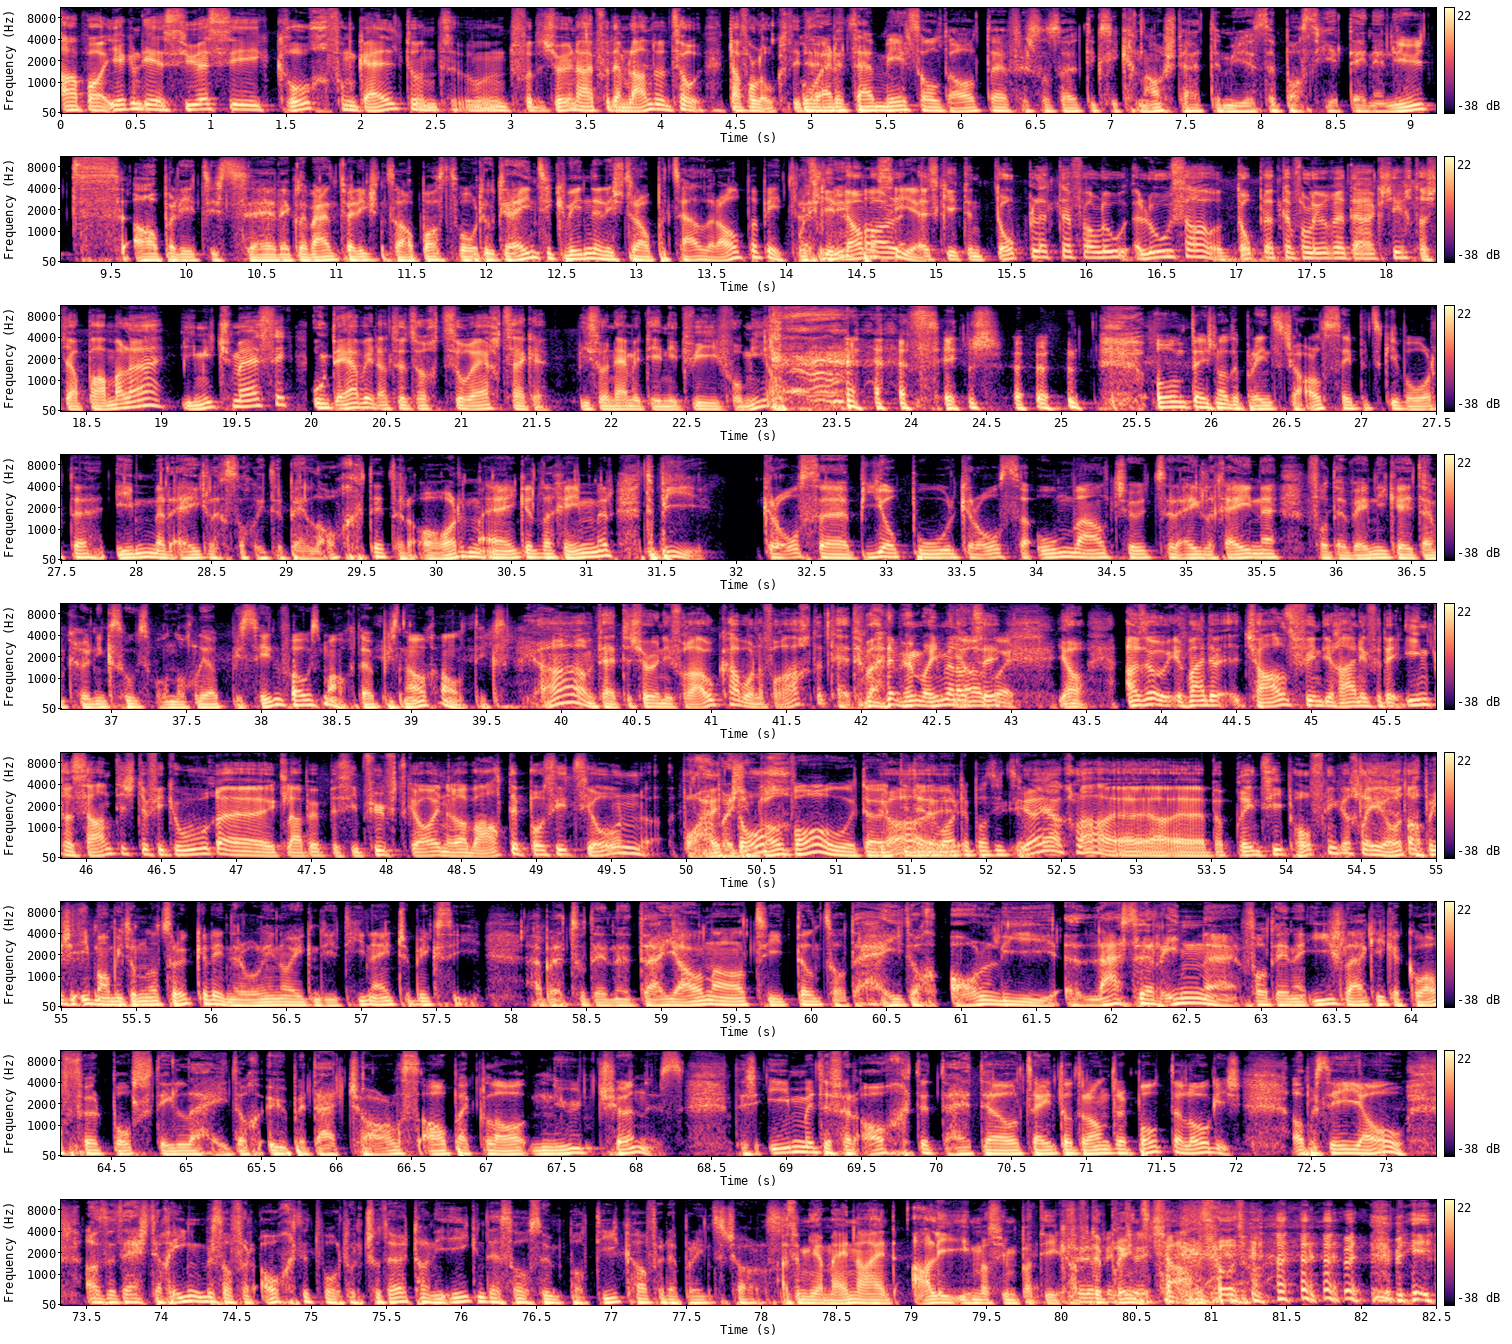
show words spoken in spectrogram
Aber irgendwie ein süßer Geruch vom Geld und, und von der Schönheit von dem Land und so, da verlockt. Und während dann mehr Soldaten für so solche Knast hätten müssen, passiert denen nichts. Aber jetzt ist das äh, Reglement wenigstens angepasst worden. Und der einzige Gewinner ist der Appenzeller Alpenbitter. Es, gibt es gibt einen doppelten Loser und doppelten Verlierer dieser Geschichte. Das ist der Pamela, imagemäßig. Und er will natürlich zu Recht sagen, wieso nehmen die nicht Wein von mir? Sehr schön. Und da ist noch der Prinz Charles 70 geworden. Immer eigentlich so ein bisschen der Belachte, der arm eigentlich immer. Dabei grosser Biobauer, grosser Umweltschützer, eigentlich einer von den wenigen in diesem Königshaus, der noch etwas Sinnvolles macht, etwas Nachhaltiges. Ja, und er hat eine schöne Frau gehabt, die er verachtet hat. Ich meine, wenn man immer noch ja, sehen. Ja, also ich meine, Charles finde ich eine der interessantesten Figuren. Ich glaube, etwa seit 50 Jahren in einer Warteposition. Boah, aber doch. ist wohl dort ja, in dieser Warteposition. Ja, ja, klar. Äh, äh, Prinzip Hoffnung ein bisschen, oder? Aber ich kann mich noch zurückerinnern, als ich noch irgendwie Teenager war. Eben zu diesen Diana-Zeiten und so, da haben doch alle Leser Leserinnen von diesen einschlägigen Coiffeur-Postillen haben doch über den Charles runtergelassen nichts Schönes. Das ist immer der Verachtet, der hat ja das eine oder andere Botten, logisch. Aber sie ja auch. Also der ist doch immer so verachtet worden. Und schon dort hatte ich irgendeine so Sympathie für den Prinz Charles. Also wir Männer haben alle immer Sympathie für den Prinz Charles, oder? wie,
